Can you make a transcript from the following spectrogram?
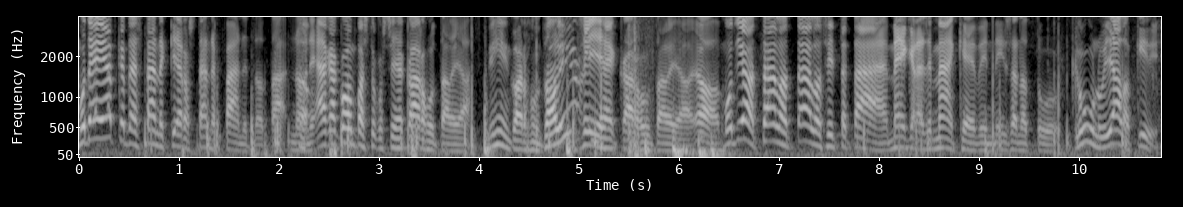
Mutta ei jatketaan sitten tänne kierros tänne päin, niin tota, no, niin älkää kompastuko siihen karhuntaljaan. Mihin karhun talia? Siihen karhuntaljaan, joo. Mut joo, täällä on, täällä on sitten tää meikäläisen man cavein niin sanottu kruunu jalokivi.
